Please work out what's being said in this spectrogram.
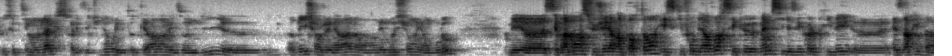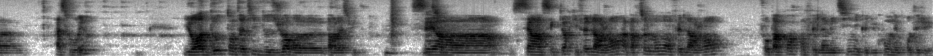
tout ce petit monde-là, que ce soit les étudiants ou les vétos de terrain, ils ont une vie euh, riche en général en émotions et en boulot. Mais euh, c'est vraiment un sujet important. Et ce qu'il faut bien voir, c'est que même si les écoles privées, euh, elles arrivent à, à s'ouvrir, il y aura d'autres tentatives de ce genre euh, par la suite. C'est Bien sûr. un, c'est un secteur qui fait de l'argent. À partir du moment où on fait de l'argent, faut pas croire qu'on fait de la médecine et que du coup on est protégé.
